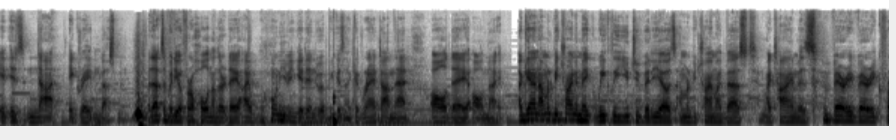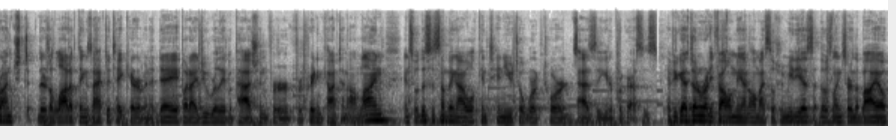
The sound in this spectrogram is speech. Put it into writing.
It is not a great investment. But that's a video for a whole nother day. I won't even get into it because I could rant on that all day, all night. Again, I'm gonna be trying to make weekly YouTube videos. I'm gonna be trying my best. My time is very, very crunched. There's a lot of things I have to take care of in a day, but I do really have a passion for, for creating content online. And so this is something I will continue to work towards as the year progresses. If you guys don't already follow me on all my social medias, those links are in the bio.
